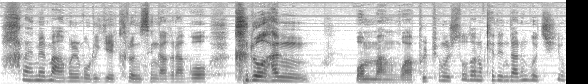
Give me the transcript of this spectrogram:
하나님의 마음을 모르기에 그런 생각을 하고 그러한 원망과 불평을 쏟아놓게 된다는 거지요.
